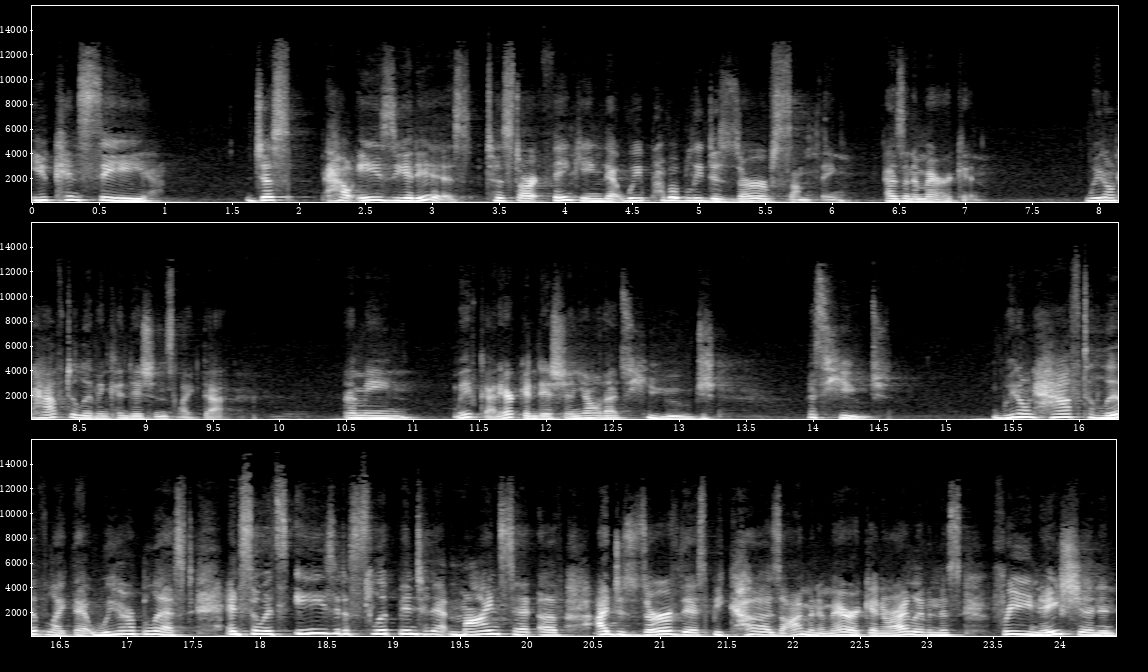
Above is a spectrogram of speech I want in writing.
You can see just how easy it is to start thinking that we probably deserve something as an American. We don't have to live in conditions like that. I mean, we've got air conditioning, y'all, that's huge. That's huge. We don't have to live like that. We are blessed. And so it's easy to slip into that mindset of, I deserve this because I'm an American or I live in this free nation. And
